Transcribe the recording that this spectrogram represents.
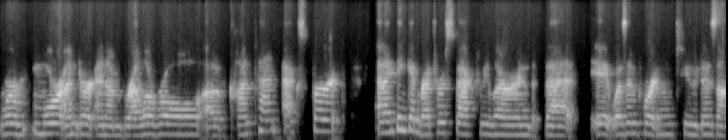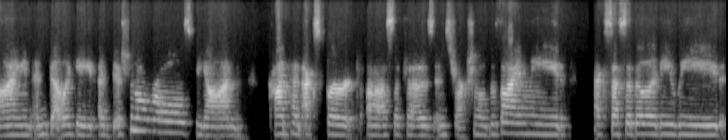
were more under an umbrella role of content expert. And I think in retrospect, we learned that it was important to design and delegate additional roles beyond content expert, uh, such as instructional design lead, accessibility lead,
